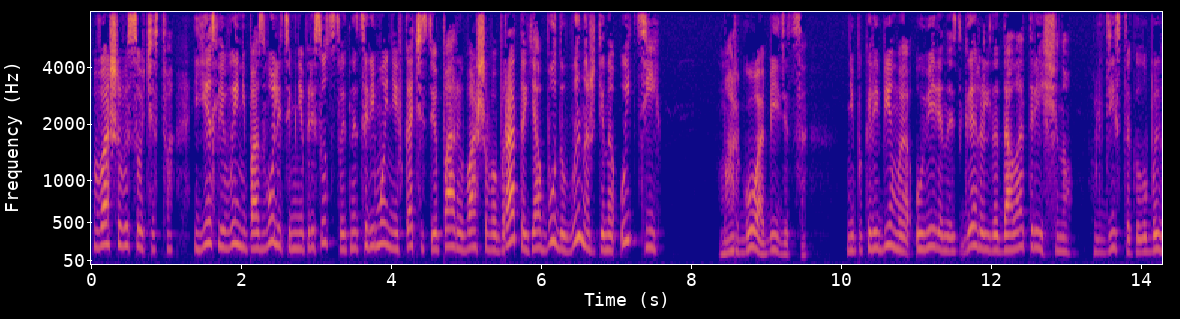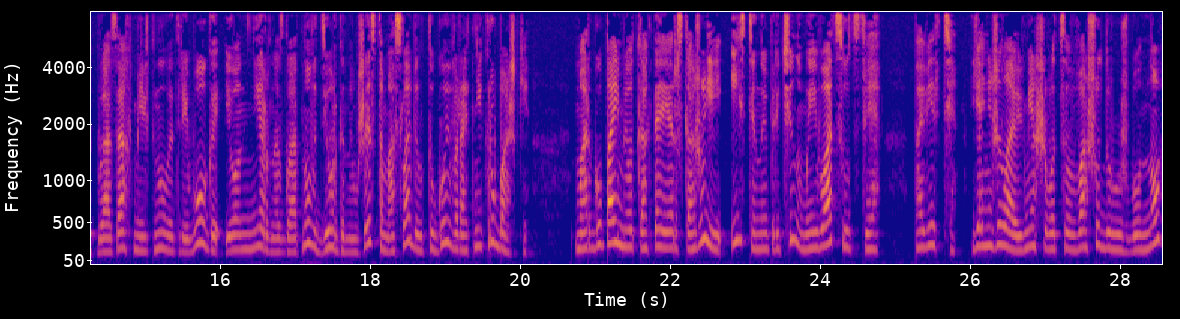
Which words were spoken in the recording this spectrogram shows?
«Ваше Высочество, если вы не позволите мне присутствовать на церемонии в качестве пары вашего брата, я буду вынуждена уйти». «Марго обидится». Непоколебимая уверенность Геральда дала трещину. В льдисто-голубых глазах мелькнула тревога, и он, нервно сглотнув, дерганным жестом ослабил тугой воротник рубашки. «Марго поймет, когда я расскажу ей истинную причину моего отсутствия. Поверьте, я не желаю вмешиваться в вашу дружбу, но...»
